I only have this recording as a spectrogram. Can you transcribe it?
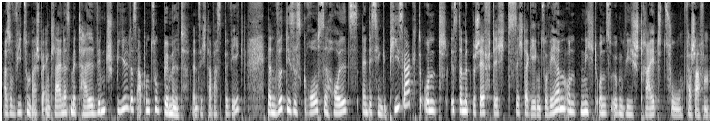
Also wie zum Beispiel ein kleines Metallwindspiel, das ab und zu bimmelt, wenn sich da was bewegt. Dann wird dieses große Holz ein bisschen gepiesackt und ist damit beschäftigt, sich dagegen zu wehren und nicht uns irgendwie Streit zu verschaffen.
